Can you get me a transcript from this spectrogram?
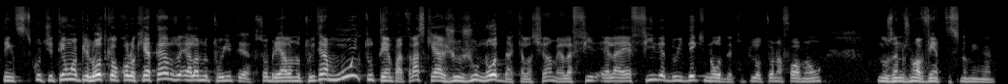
tem que se discutir. Tem uma piloto que eu coloquei até ela no Twitter, sobre ela no Twitter há muito tempo atrás, que é a Juju Noda, que ela chama. Ela, é ela é filha do Hideki Noda, que pilotou na Fórmula 1 nos anos 90, se não me engano.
